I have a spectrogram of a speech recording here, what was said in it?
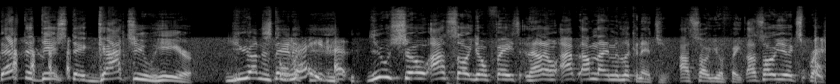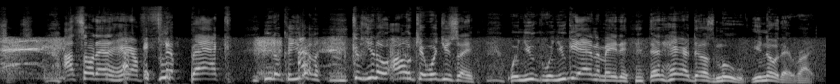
that's the dish that got you here. You understand Right. that? Uh, You show. I saw your face, and I don't. I, I'm not even looking at you. I saw your face. I saw your expressions. I saw that hair flip back. You know, cause you gotta, cause you know, I don't care what you say. When you when you get animated, that hair does move. You know that, right?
